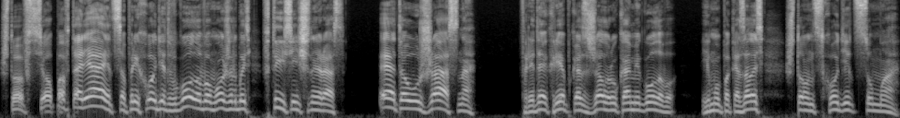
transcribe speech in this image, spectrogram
что все повторяется, приходит в голову, может быть, в тысячный раз. Это ужасно. Фреде крепко сжал руками голову. Ему показалось, что он сходит с ума.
